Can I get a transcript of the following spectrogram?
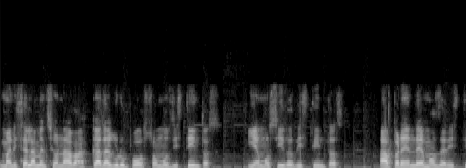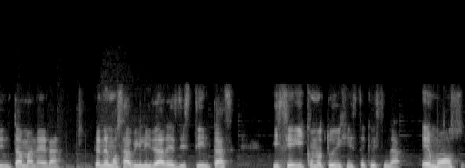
Marisela mencionaba, cada grupo somos distintos y hemos sido distintos. Aprendemos de distinta manera, tenemos habilidades distintas y sí, y como tú dijiste, Cristina, hemos,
